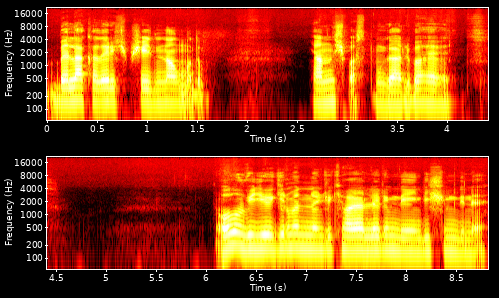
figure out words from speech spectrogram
bela kadar hiçbir şeyden almadım. Yanlış bastım galiba evet. Oğlum videoya girmeden önceki hayallerim neydi şimdi ne?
